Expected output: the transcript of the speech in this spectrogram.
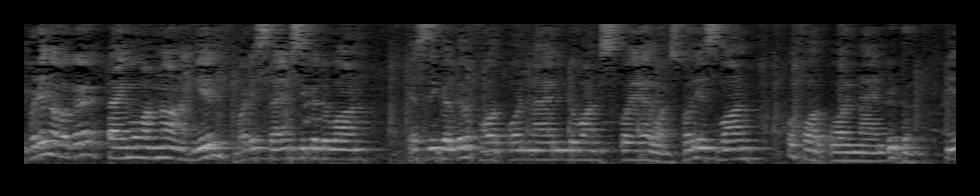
ഇവിടെ നമുക്ക് ടൈം വൺ ആണെങ്കിൽ what is time equal one S equal to four point nine into one square one square is one four point nine കിട്ടും. ടി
